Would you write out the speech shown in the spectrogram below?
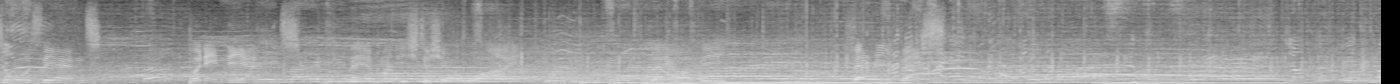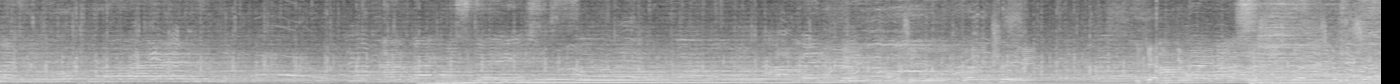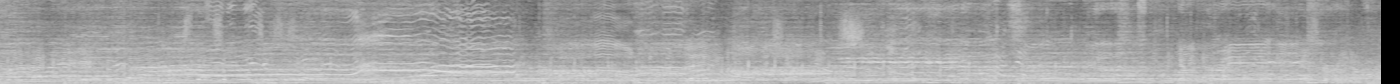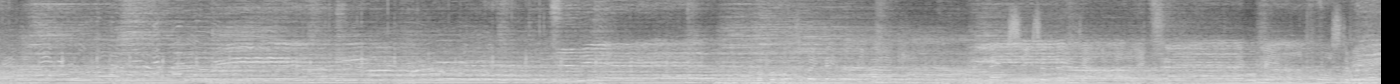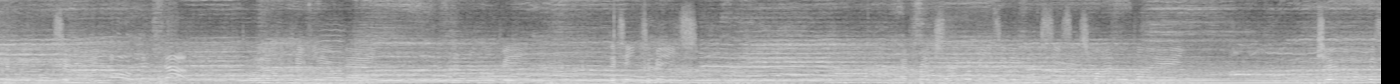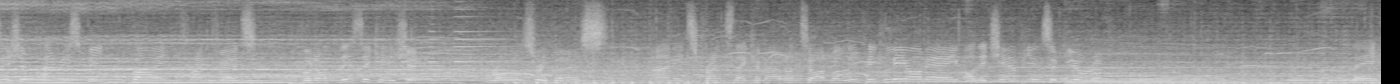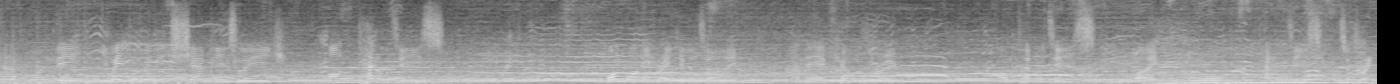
Towards the end. But in the end, they have managed to show why they are the very best. The well and truly get underway now these players and celebrate back next season, no doubt occasion, roles reversed. And it's France that come out on top. Olympique Lyonnais are the champions of Europe. They have won the UEFA Women's Champions League on penalties. 1-1 in regular time. And they have come through on penalties by four penalties to three.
